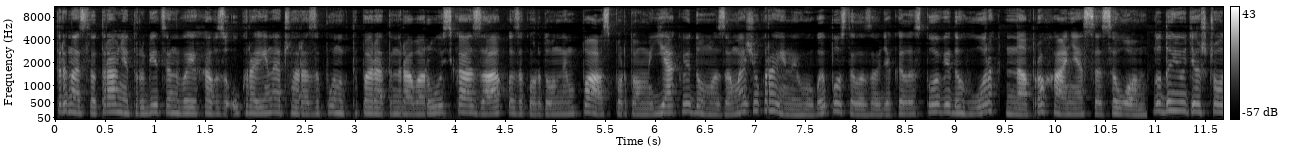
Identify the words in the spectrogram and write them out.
13 травня Трубіцин виїхав з України через пункт перетин Рава Руська за закордонним паспортом. Як відомо, за меж України його випустили завдяки листу від ГУР на прохання ССО. Додають, що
